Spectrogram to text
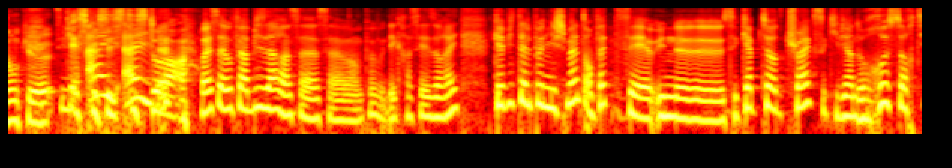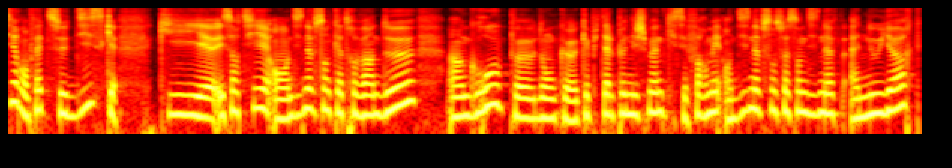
Donc euh, qu'est-ce que c'est cette histoire Ouais, ça va vous faire bizarre, hein, ça, ça va un peu vous décrasser les oreilles. Capital Punishment, en fait, c'est une, euh, c'est Captured Tracks qui vient de ressortir en fait ce disque qui euh, est sorti en 1982. Un groupe, donc euh, Capital Punishment, qui s'est formé en 1979 à New York.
